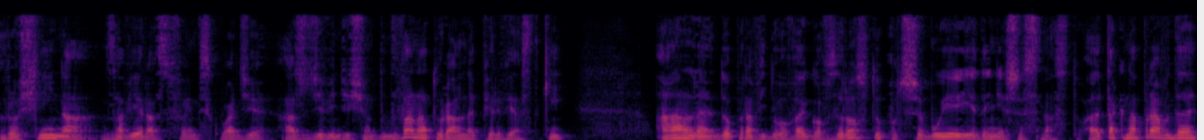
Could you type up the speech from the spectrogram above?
roślina zawiera w swoim składzie aż 92 naturalne pierwiastki, ale do prawidłowego wzrostu potrzebuje jedynie 16. Ale tak naprawdę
